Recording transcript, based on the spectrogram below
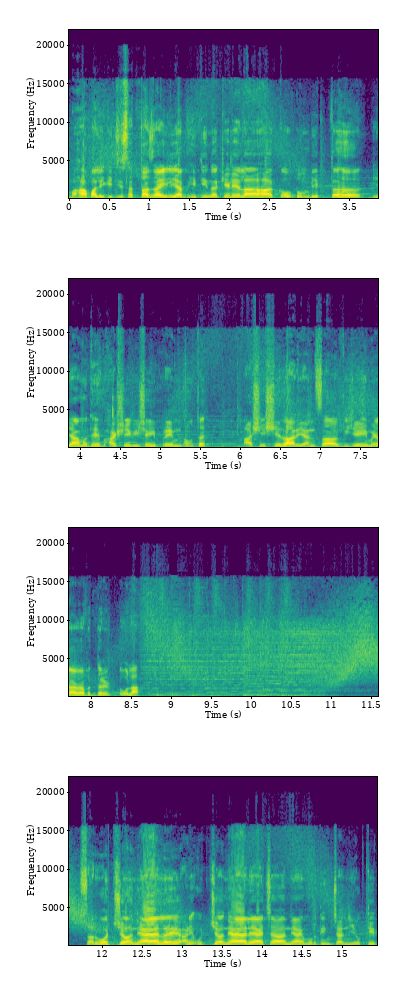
महापालिकेची सत्ता जाईल या भीतीनं केलेला हा कौटुंबिक तह यामध्ये भाषेविषयी प्रेम नव्हतं. आशिष शेलार यांचा विजयी मेळाव्याबद्दल टोला. सर्वोच्च न्यायालय आणि उच्च न्यायालयाच्या न्यायमूर्तींच्या नियुक्तीत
